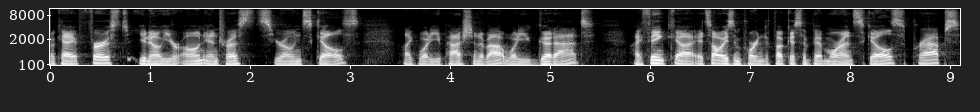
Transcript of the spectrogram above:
Okay, first, you know, your own interests, your own skills. Like, what are you passionate about? What are you good at? I think uh, it's always important to focus a bit more on skills, perhaps,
